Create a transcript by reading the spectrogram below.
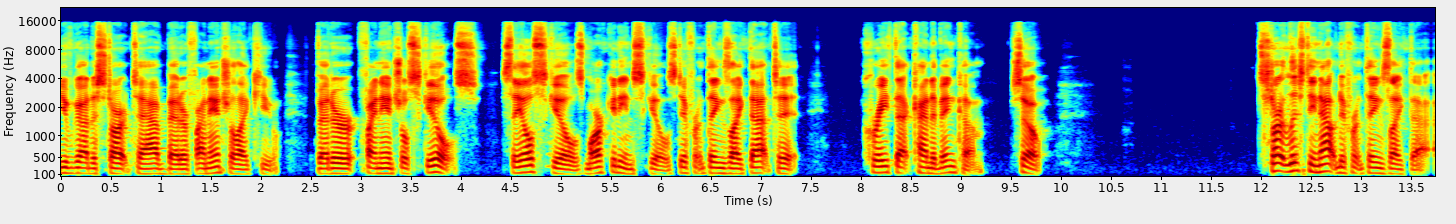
you've got to start to have better financial IQ, better financial skills, sales skills, marketing skills, different things like that to create that kind of income. So start listing out different things like that.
